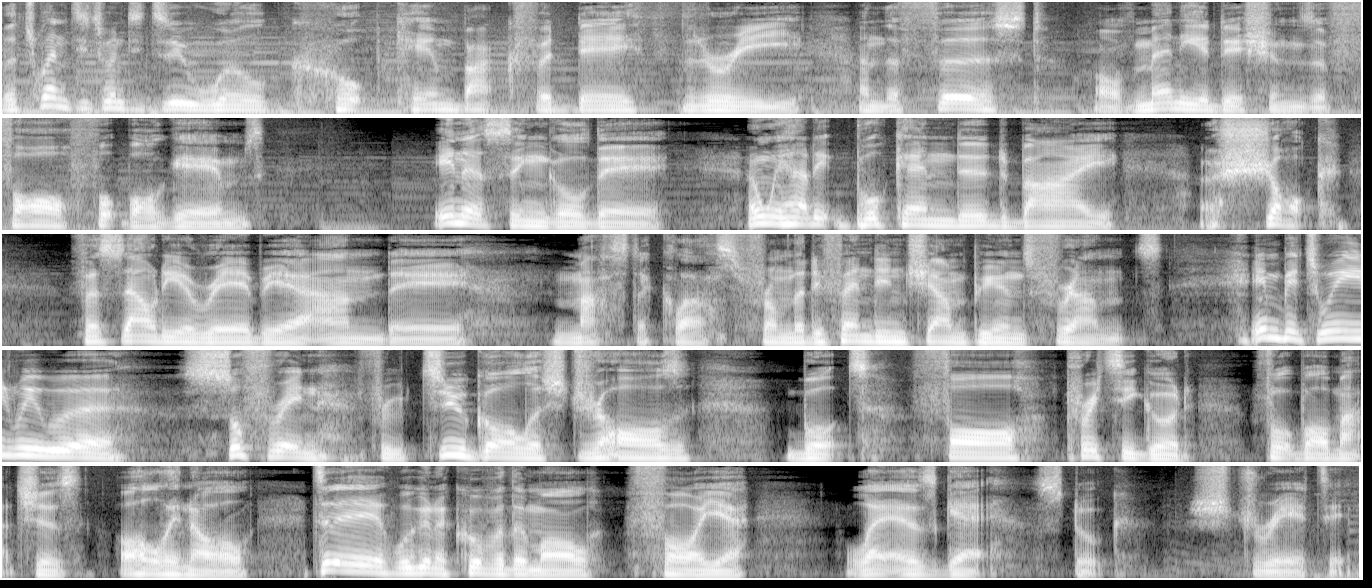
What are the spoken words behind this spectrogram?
The 2022 World Cup came back for day three and the first of many editions of four football games in a single day. And we had it bookended by a shock for Saudi Arabia and a masterclass from the defending champions France. In between, we were suffering through two goalless draws, but four pretty good football matches, all in all. Today, we're going to cover them all for you. Let us get stuck straight in.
